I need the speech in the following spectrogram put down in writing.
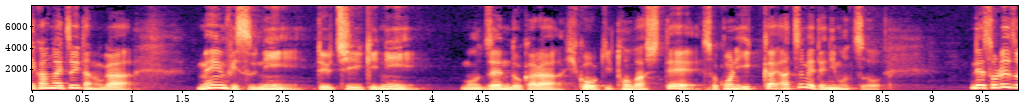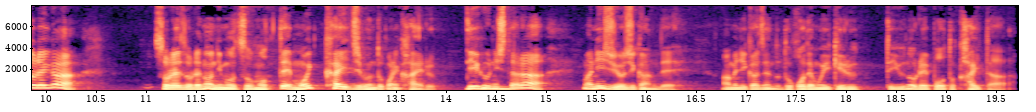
で考えついたのがメンフィスにという地域にもう全土から飛行機飛ばしてそこに一回集めて荷物をでそれぞれがそれぞれの荷物を持ってもう一回自分のところに帰るっていうふうにしたら、まあ、24時間でアメリカ全土どこでも行けるっていうのをレポート書いた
